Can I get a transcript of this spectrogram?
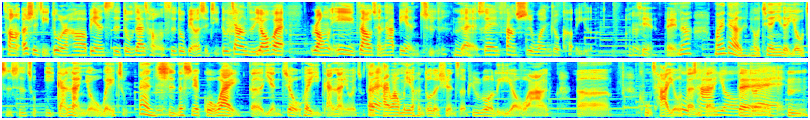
从二十几度，然后变四度，再从四度变二十几度，这样子又会容易造成它变质。对，所以放室温就可以了。解对，那 My Diet 里头建议的油脂是主以橄榄油为主，但是那是因为国外的研究会以橄榄油为主，在台湾我们也有很多的选择，譬如若梨油啊，呃，苦茶油等等。对，嗯，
